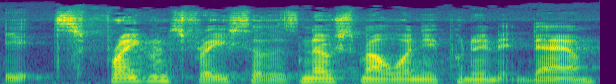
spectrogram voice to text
It's fragrance free, so there's no smell when you're putting it down.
